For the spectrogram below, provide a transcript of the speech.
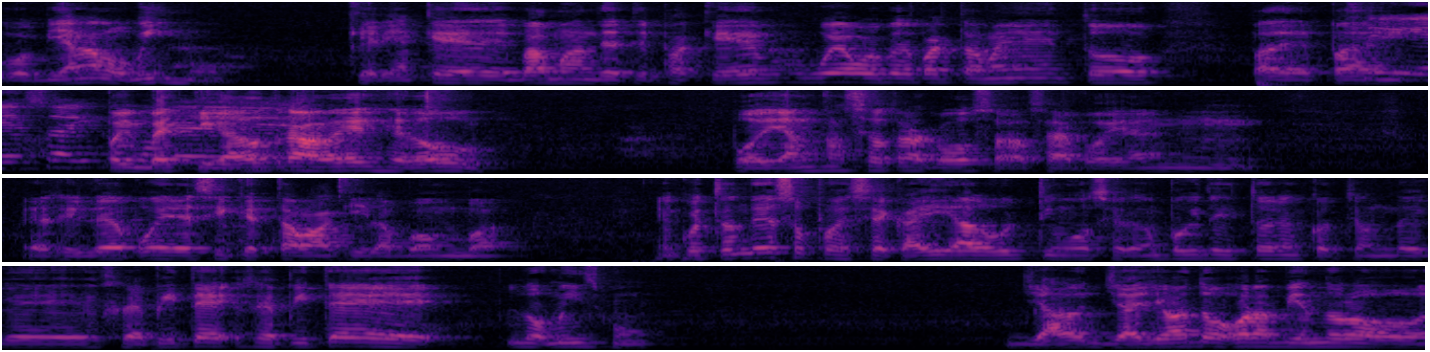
volvían a lo mismo. Querían que Batman, de, ¿para qué voy a volver al apartamento? Para, Sí, investigar que- otra vez, hello. Podían hacer otra cosa, o sea, podían... El Ridley puede decir que estaba aquí la bomba. En cuestión de eso, pues se caía al último, se cae un poquito de historia en cuestión de que repite, repite lo mismo. Ya, ya llevas dos horas viéndolo,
